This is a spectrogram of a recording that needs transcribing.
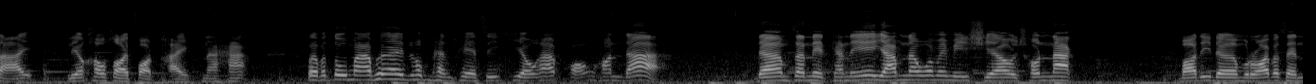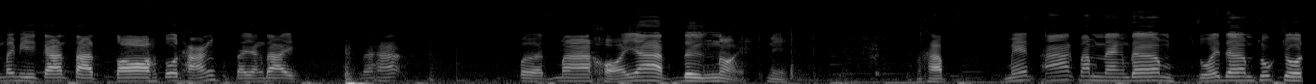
ซ้ายเลี้ยวเข้าซอยปลอดภัยนะฮะ เปิดประตูมาเพื่อให้ชมแผ่นเพจสีเขียวครับของ Honda เดิมสนิทคันนี้ย้ำนะว่าไม่มีเฉียวชนหนักบอดี้เดิม 100%ไม่มีการตัดต่อตัวถังแต่อย่างใดนะฮะ เปิดมาขออนุญาตดึงหน่อย นี่ นะครับ เมดอาร์คตำแหน่งเดิม สวยเดิมทุกจุด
